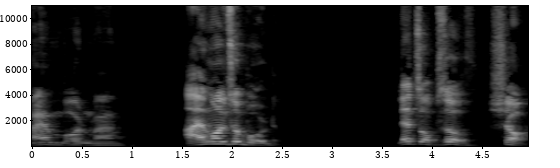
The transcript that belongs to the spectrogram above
I am bored, man. I am also bored. Let's observe. Sure.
